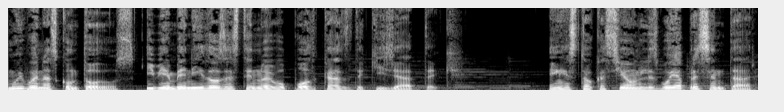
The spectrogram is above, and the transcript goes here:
Muy buenas con todos y bienvenidos a este nuevo podcast de Tech. En esta ocasión les voy a presentar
